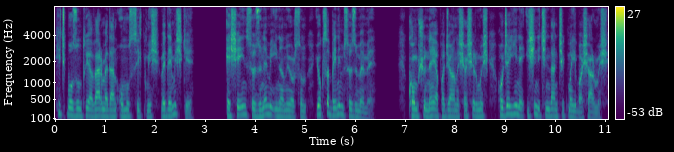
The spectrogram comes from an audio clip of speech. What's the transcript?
hiç bozuntuya vermeden omuz silkmiş ve demiş ki, Eşeğin sözüne mi inanıyorsun yoksa benim sözüme mi? Komşu ne yapacağını şaşırmış, hoca yine işin içinden çıkmayı başarmış.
